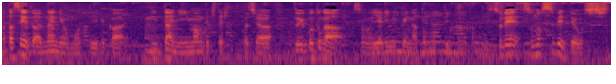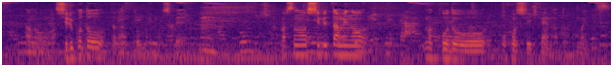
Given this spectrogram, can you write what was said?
また制度は何を持っているかうん。インターンに今まで来た人たちはどういうことがそのやりにくいなと思っていたのかっていうそれその全てをしあの知ることだなと思いまして。まあ、その知るための、まあ、行動を起こしていきたいなと思います。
